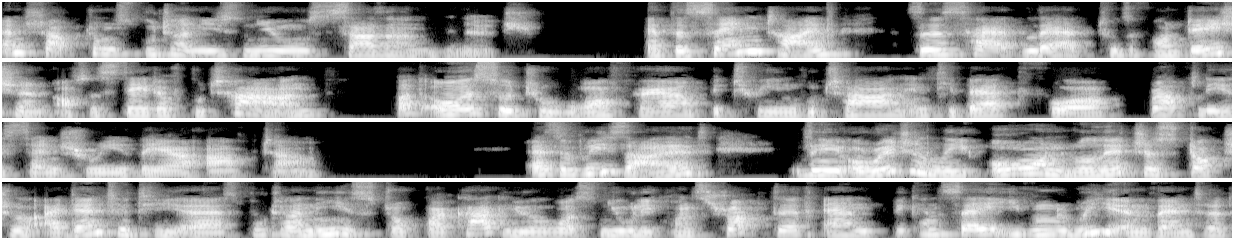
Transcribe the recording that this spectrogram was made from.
and Shabdrung's Bhutanese new southern lineage. At the same time, this had led to the foundation of the state of Bhutan, but also to warfare between Bhutan and Tibet for roughly a century thereafter. As a result, the originally own religious doctrinal identity as Bhutanese Drukpa Kagyu was newly constructed and we can say even reinvented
